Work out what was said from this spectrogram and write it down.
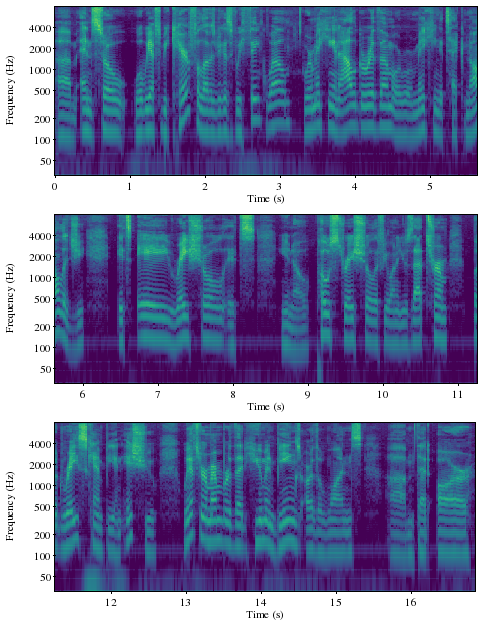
Um, and so, what we have to be careful of is because if we think, well, we're making an algorithm or we're making a technology, it's a racial, it's, you know, post racial, if you want to use that term, but race can't be an issue. We have to remember that human beings are the ones um, that are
